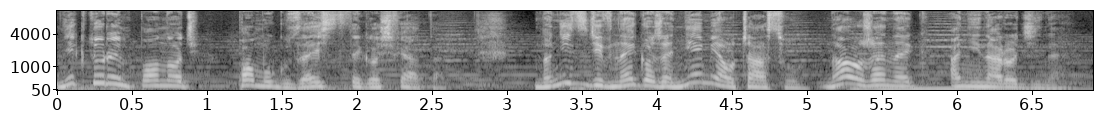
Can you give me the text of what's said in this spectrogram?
Niektórym ponoć pomógł zejść z tego świata. No nic dziwnego, że nie miał czasu na ożenek ani na rodzinę.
